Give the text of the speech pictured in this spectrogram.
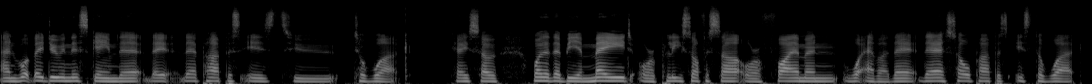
and what they do in this game, their their purpose is to to work. Okay, so whether they be a maid or a police officer or a fireman, whatever, their their sole purpose is to work,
